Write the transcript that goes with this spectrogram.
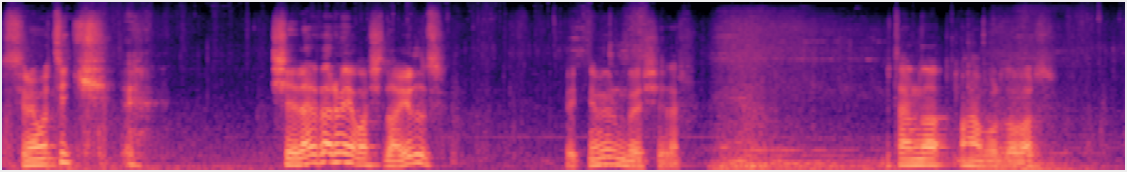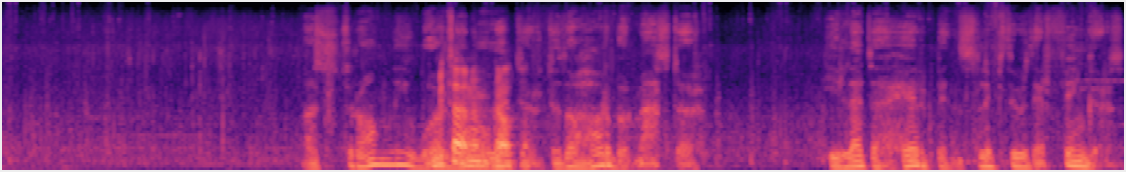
Sinematik şeyler vermeye başladı. Hayırdır? Beklemiyorum böyle şeyler. Bir tane daha aha burada var. A strongly worded letter to the harbor master. He let a hairpin slip through their fingers,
